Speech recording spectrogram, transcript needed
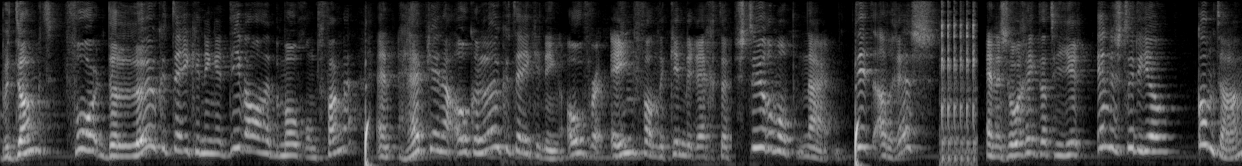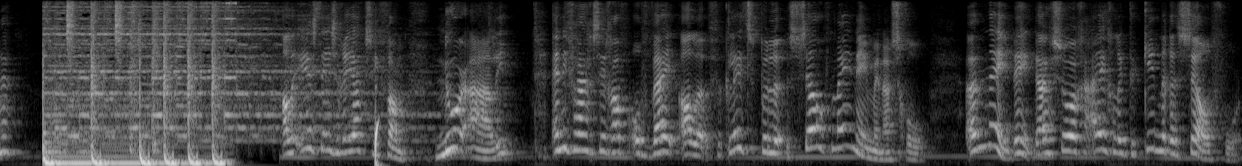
Bedankt voor de leuke tekeningen die we al hebben mogen ontvangen. En heb jij nou ook een leuke tekening over een van de kinderrechten? Stuur hem op naar dit adres. En dan zorg ik dat hij hier in de studio komt te hangen. Allereerst deze reactie van Noor Ali. En die vraagt zich af of wij alle verkleedspullen zelf meenemen naar school. Uh, nee, nee, daar zorgen eigenlijk de kinderen zelf voor.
